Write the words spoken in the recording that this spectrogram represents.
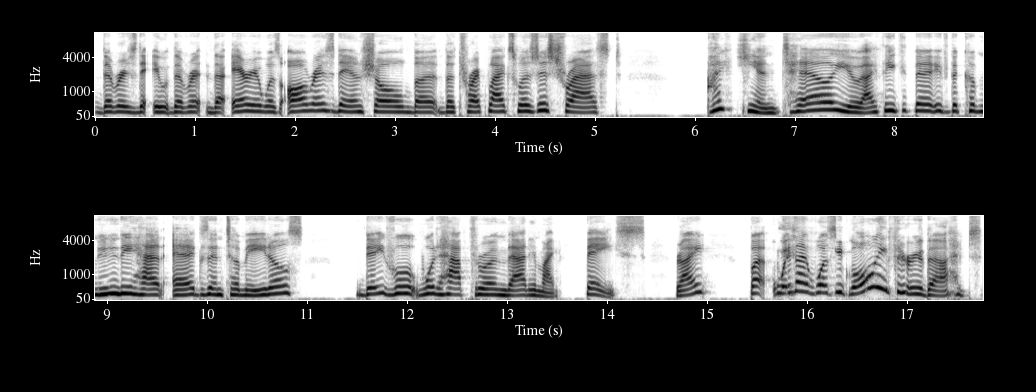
There is the the the area was all residential. The the triplex was distressed. I can't tell you, I think that if the community had eggs and tomatoes, they w- would have thrown that in my face, right? But when I was going through that,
